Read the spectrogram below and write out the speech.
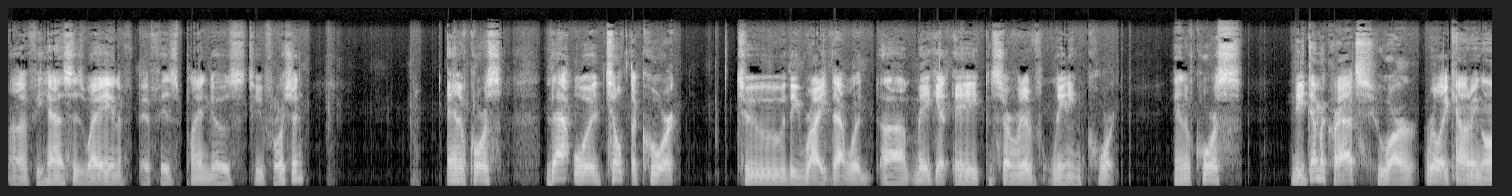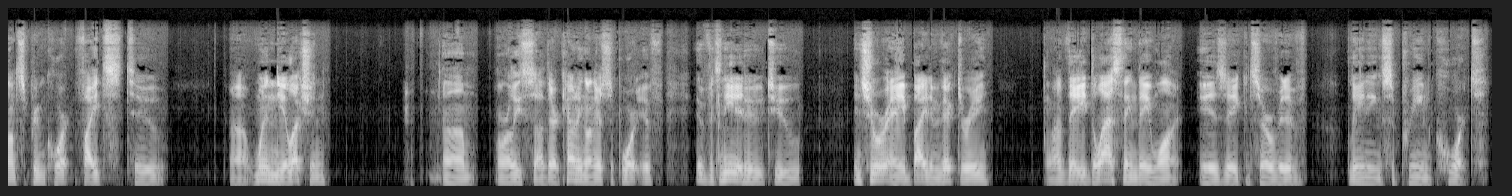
uh, if he has his way and if, if his plan goes to fruition. And of course, that would tilt the court to the right. That would uh, make it a conservative leaning court. And of course, the Democrats, who are really counting on Supreme Court fights to uh, win the election, um, or at least uh, they're counting on their support if if it's needed to to ensure a Biden victory. Uh, they the last thing they want is a conservative leaning Supreme Court.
